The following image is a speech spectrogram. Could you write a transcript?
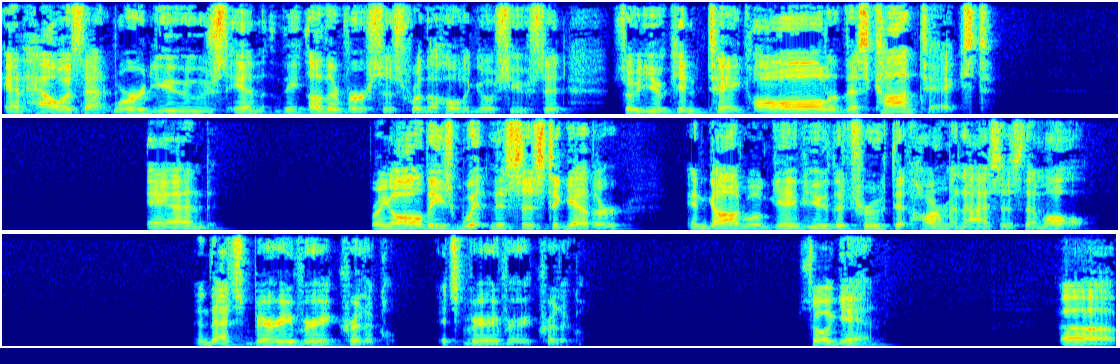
And how is that word used in the other verses where the Holy Ghost used it? So you can take all of this context and bring all these witnesses together and God will give you the truth that harmonizes them all. And that's very, very critical. It's very, very critical. So again, uh,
